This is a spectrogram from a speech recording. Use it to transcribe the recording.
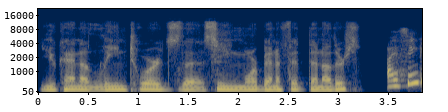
you kind of lean towards the seeing more benefit than others? I think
